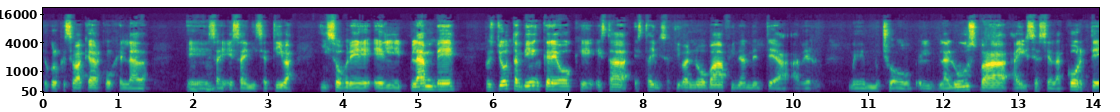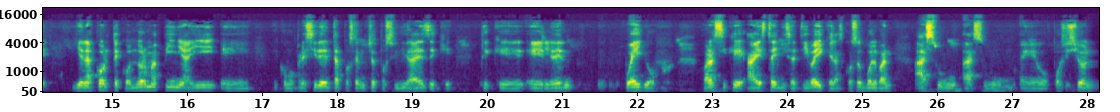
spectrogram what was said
Yo creo que se va a quedar congelada eh, esa, iniciativa. Y sobre el plan B, pues yo también creo que esta, esta iniciativa no va finalmente a, ver eh, mucho la luz, va a irse hacia la Corte y en la Corte con Norma Piña ahí como presidenta, pues hay muchas posibilidades de que, de que le den cuello ahora sí que a esta iniciativa y que las cosas vuelvan a su, a su eh, oposición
